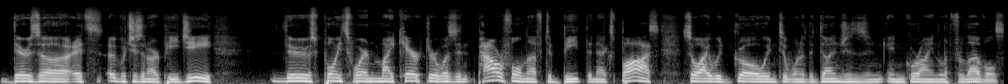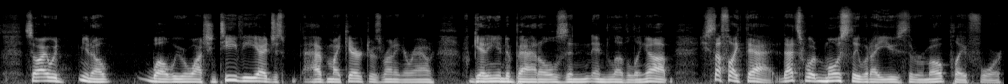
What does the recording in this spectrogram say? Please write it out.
there's a it's which is an RPG. There's points where my character wasn't powerful enough to beat the next boss, so I would go into one of the dungeons and, and grind for levels. So I would, you know, while we were watching TV, I just have my characters running around, getting into battles and, and leveling up, stuff like that. That's what mostly what I use the remote play for.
